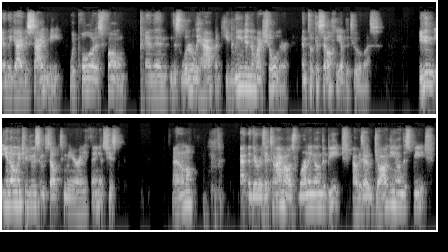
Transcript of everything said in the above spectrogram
and the guy beside me would pull out his phone, and then this literally happened. He leaned into my shoulder and took a selfie of the two of us he didn't, you know, introduce himself to me or anything. It's just, I don't know. Uh, there was a time I was running on the beach. I was out jogging on this beach,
